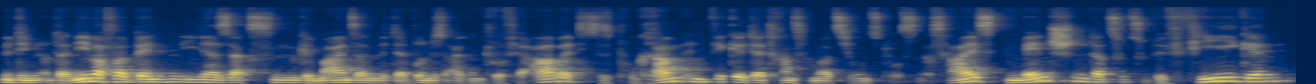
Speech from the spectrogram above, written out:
mit den Unternehmerverbänden Niedersachsen, gemeinsam mit der Bundesagentur für Arbeit, dieses Programm entwickelt der Transformationslosen. Das heißt, Menschen dazu zu befähigen,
